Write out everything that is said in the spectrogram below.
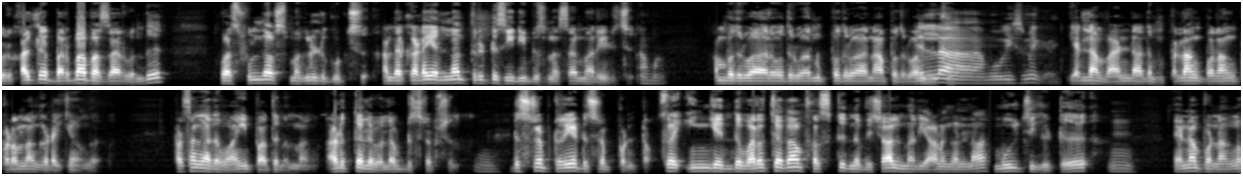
ஒரு காலத்தில் பர்பா பசார் வந்து was full of smuggled goods அந்த கடையெல்லாம் திருட்டு சிடி பிஸ்னஸாக மாறிடுச்சு. ஆமா. ஐம்பது ரூபா அறுபது ரூபா முப்பது ரூபா நாற்பது ரூபா எல்லா மூவிஸுமே கிடைக்கும். எல்லாம் வேண்டாம். பலாங் பலாங் படம்லாம் கிடைக்கும் அங்கே. பசங்க அதை வாங்கி பார்த்துட்டு இருந்தாங்க. அடுத்த லெவல் ஆஃப் டிஸ்ட்ரப்ஷன் டிஸ்ட்ரப்டரையே டிஸ்டர்ப் பண்ணிட்டோம். ஸோ இங்கே இந்த வரச்ச தான் ஃபஸ்ட்டு இந்த விஷால் மாதிரி ஆளுங்கள்லாம் முழிச்சுக்கிட்டு என்ன பண்ணாங்க?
